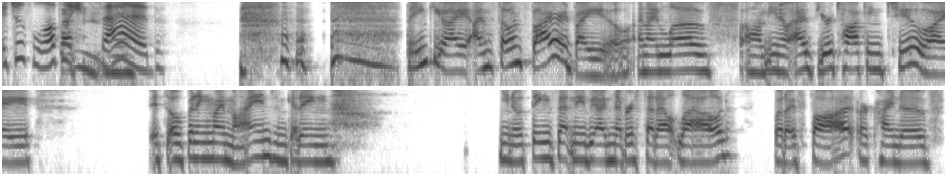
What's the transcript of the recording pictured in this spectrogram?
I just love what you said. Thank you. I, I'm so inspired by you. And I love, um, you know, as you're talking too, I, it's opening my mind and getting, you know, things that maybe I've never said out loud, but I've thought are kind of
